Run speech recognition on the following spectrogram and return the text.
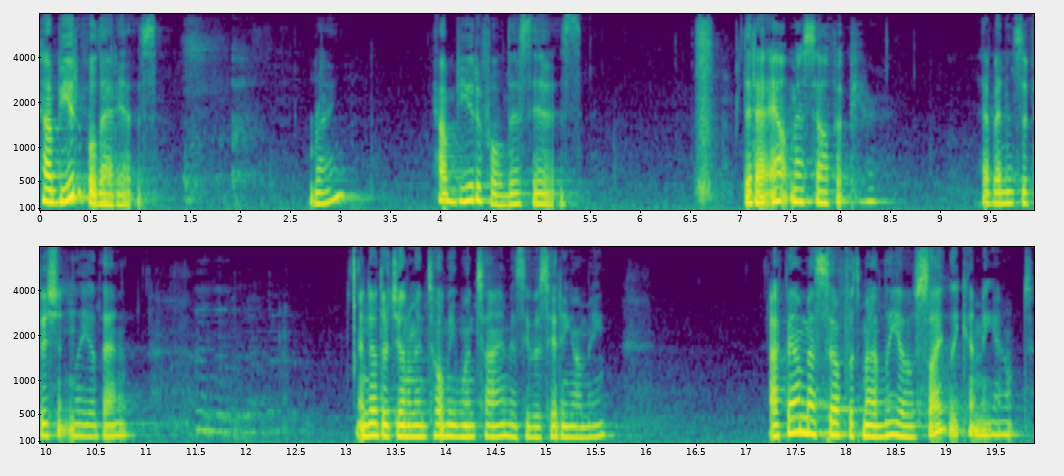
How beautiful that is. Right? How beautiful this is. Did I out myself up here? Have I done sufficiently of that? Another gentleman told me one time as he was hitting on me, I found myself with my Leo slightly coming out.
